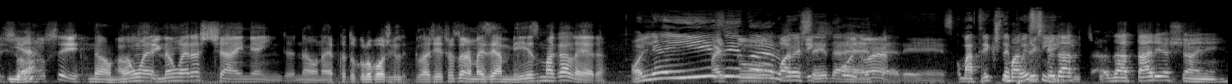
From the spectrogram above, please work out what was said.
Isso Yeah? eu não sei. Não, Ah, não, é, não era Shine ainda. Não, na época do Global Gladiators não era, mas é a mesma galera. Olha aí, Mas o Matrix gostei da foi, é? referência. O Matrix O depois Matrix sim. foi da, da Atari e a Shine.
